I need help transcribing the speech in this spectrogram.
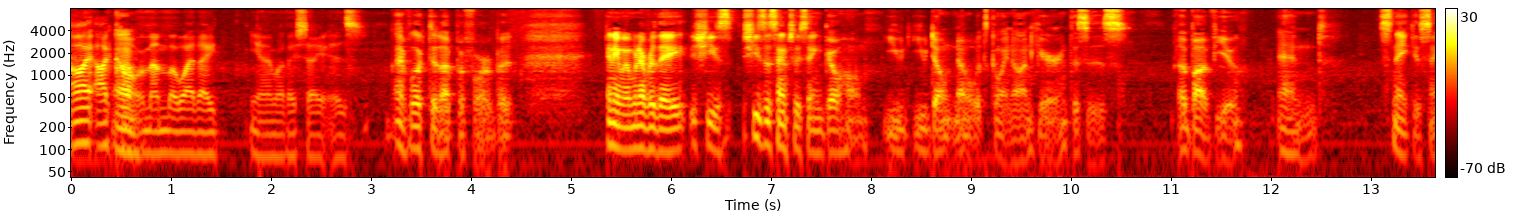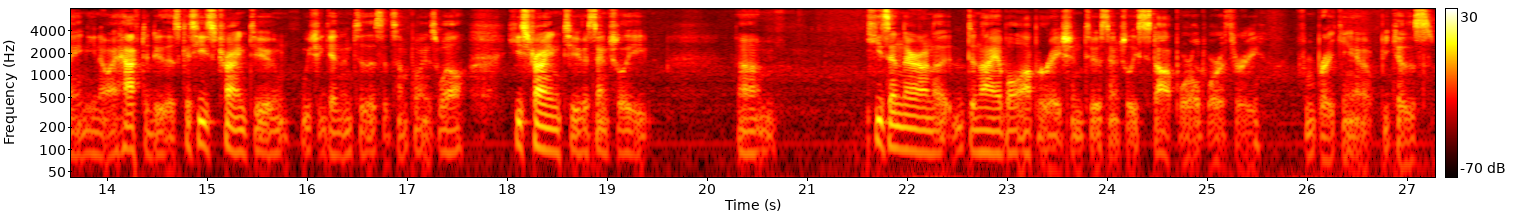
I I can't Um, remember where they you know where they say it is. I've looked it up before, but anyway, whenever they she's she's essentially saying go home. You you don't know what's going on here. This is above you. And Snake is saying, you know, I have to do this because he's trying to. We should get into this at some point as well. He's trying to essentially. Um, he's in there on a deniable operation to essentially stop World War Three from breaking out because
